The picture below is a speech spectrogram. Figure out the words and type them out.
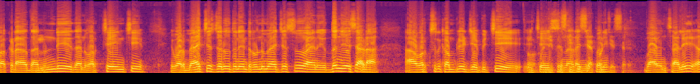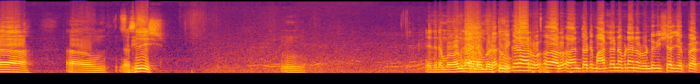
అక్కడ దాని నుండి దాన్ని వర్క్ చేయించి ఇవాళ మ్యాచెస్ జరుగుతున్నాయంటే రెండు మ్యాచెస్ ఆయన యుద్ధం చేసి ఆడ ఆ వర్క్స్ని కంప్లీట్ చేపించి చేయిస్తున్నాడని చెప్పని. భావించాలి. శిరీష్. ఇది నెంబర్ వన్ కాదు నెంబర్ టూ ఇక్కడ రొ- ఆ, రొ- ఆయనతోటి మాట్లాడినప్పుడు ఆయన రెండు విషయాలు చెప్పారు.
